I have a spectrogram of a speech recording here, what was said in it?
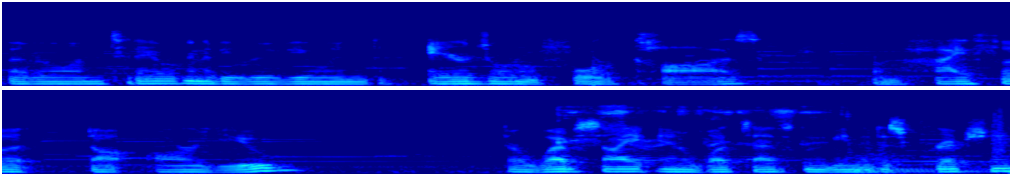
up everyone? Today we're going to be reviewing the Air Jordan 4 Kaws from hifoot.ru. Their website and WhatsApp is going to be in the description.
